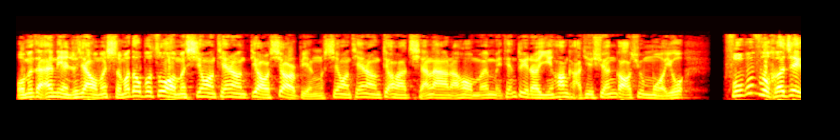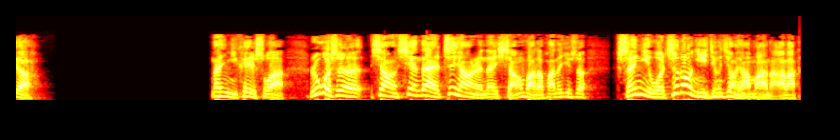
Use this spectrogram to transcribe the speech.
我们在恩典之下，我们什么都不做，我们希望天上掉馅饼，希望天上掉下钱来，然后我们每天对着银行卡去宣告、去抹油，符不符合这个？那你可以说啊，如果是像现在这样人的想法的话，那就是神你，我知道你已经降下马拿了，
